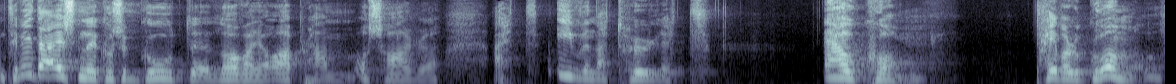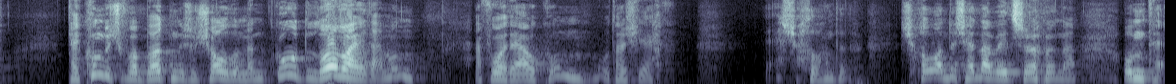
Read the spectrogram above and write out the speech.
Til videre eisende hvordan god lova jeg Abraham og Sara et even naturligt avkom. De var gommel. De kunne ikke få bøtten i seg sjåan, men god lova i dem. Og Jeg får et avkom, og tar sier jeg, det er sjalvande, sjalvande kjenner vi søvnene om det.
